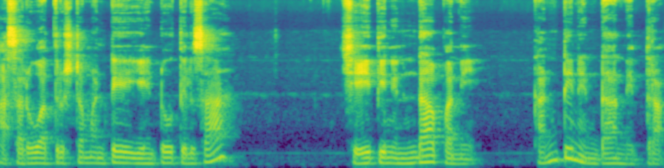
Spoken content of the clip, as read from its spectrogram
అసలు అదృష్టం అంటే ఏంటో తెలుసా? చేతి నిండా పని కంటి నిండా నిద్ర.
